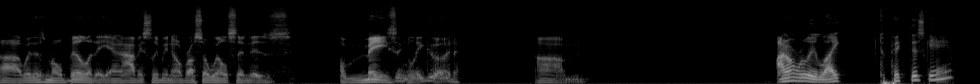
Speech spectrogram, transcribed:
uh, with his mobility, and obviously we know Russell Wilson is amazingly good. Um, I don't really like to pick this game.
